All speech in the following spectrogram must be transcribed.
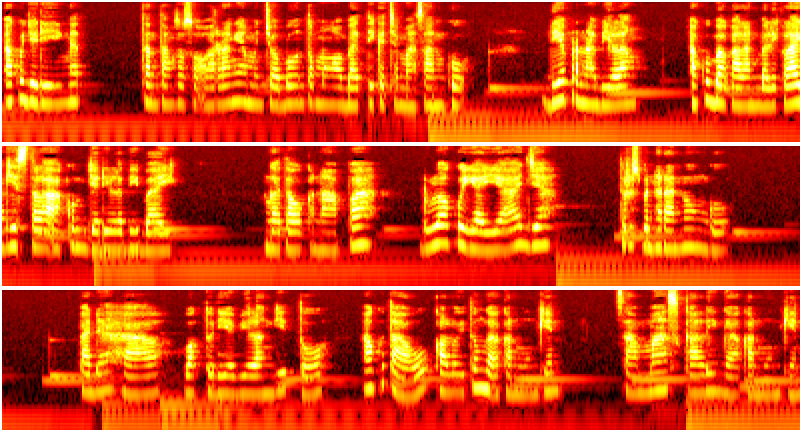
Aku jadi ingat tentang seseorang yang mencoba untuk mengobati kecemasanku dia pernah bilang, aku bakalan balik lagi setelah aku menjadi lebih baik. Nggak tahu kenapa, dulu aku iya-iya aja, terus beneran nunggu. Padahal, waktu dia bilang gitu, aku tahu kalau itu nggak akan mungkin. Sama sekali nggak akan mungkin.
